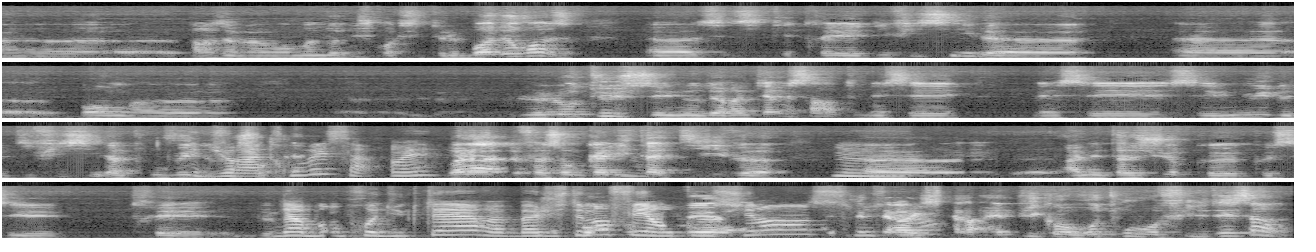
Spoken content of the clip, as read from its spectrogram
euh, par exemple, à un moment donné, je crois que c'était le bois de rose. Euh, c'était très difficile. bon, le lotus, c'est une odeur intéressante, mais c'est mais c'est une huile difficile à trouver. C'est dur à trouver ça, ouais. Voilà, de façon qualitative, mm. euh, en étant sûr que, que c'est très. D'un bon producteur, bah justement fait en confiance. Et puis qu'on retrouve au fil des ans.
